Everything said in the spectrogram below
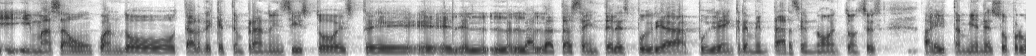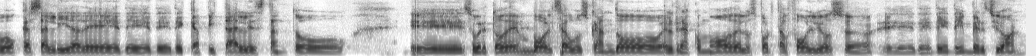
y, más aún cuando tarde que temprano, insisto, este, la, tasa de interés podría, podría incrementarse, ¿no? Entonces, ahí también eso provoca salida de, capitales, tanto eh, sobre todo en bolsa, buscando el reacomodo de los portafolios eh, de, inversión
